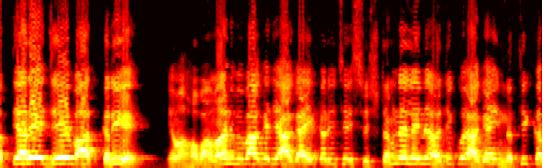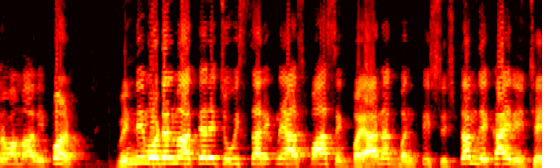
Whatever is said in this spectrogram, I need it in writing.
અત્યારે જે વાત કરીએ, એમાં હવામાન વિભાગે જે આગાહી કરી છે સિસ્ટમને લઈને હજી કોઈ આગાહી નથી કરવામાં આવી, પણ વિન્ડી મોડેલમાં અત્યારે ચોવીસ તારીખની આસપાસ એક ભયાનક બનતી સિસ્ટમ દેખાઈ રહી છે.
